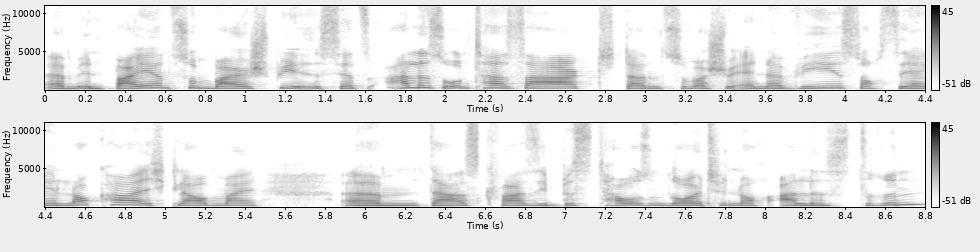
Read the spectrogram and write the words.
Ähm, in Bayern zum Beispiel ist jetzt alles untersagt, dann zum Beispiel NRW ist noch sehr locker. Ich glaube mal, ähm, da ist quasi bis 1000 Leute noch alles drin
